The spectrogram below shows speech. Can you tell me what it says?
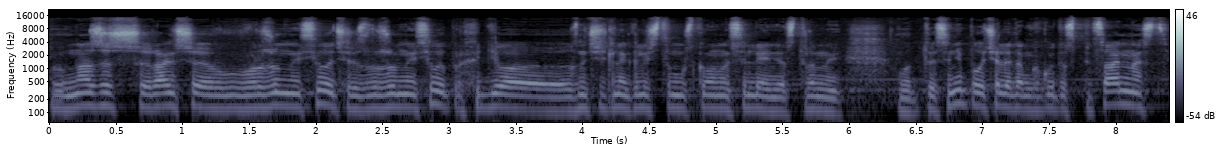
у нас же ж раньше в вооруженные силы, через вооруженные силы проходило значительное количество мужского населения страны. Вот, то есть они получали там какую-то специальность.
